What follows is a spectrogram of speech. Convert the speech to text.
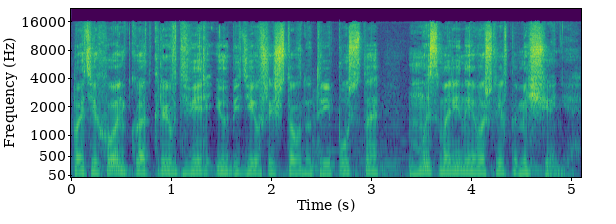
Потихоньку открыв дверь и убедившись, что внутри пусто, мы с Мариной вошли в помещение.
